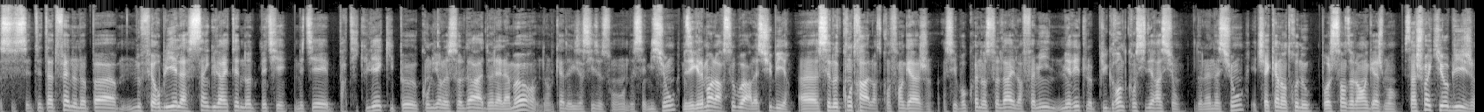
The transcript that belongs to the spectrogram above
cet état de fait ne doit pas nous faire oublier la singularité de notre métier. Un métier particulier qui peut conduire le soldat à donner à la mort, dans le cas de l'exercice de, son, de ses missions, mais également à la recevoir, à la subir. Euh, c'est notre contrat lorsqu'on s'engage. C'est pourquoi nos soldats et leurs familles méritent le plus grande considération de la nation et de chacun d'entre nous pour le sens de leur engagement. C'est un choix qui oblige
